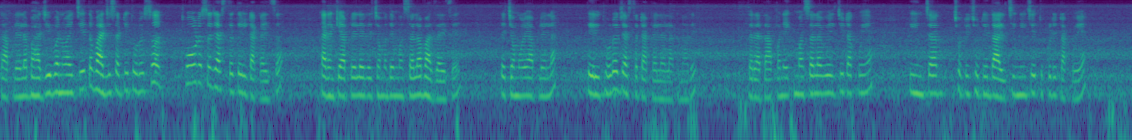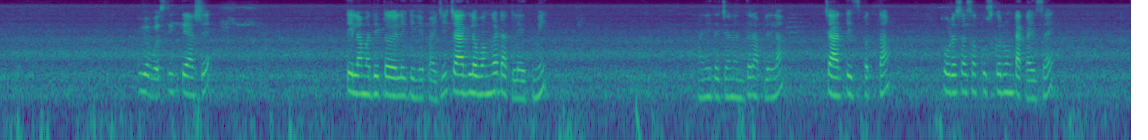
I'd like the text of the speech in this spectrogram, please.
तर आपल्याला भाजी बनवायची आहे तर भाजीसाठी थोडंसं थोडंसं जास्त तेल टाकायचं. कारण की आपल्याला त्याच्यामध्ये मसाला भाजायचा आहे. त्याच्यामुळे आपल्याला तेल थोडं जास्त टाकायला लागणार आहे. तर आता आपण एक मसाला वेलची टाकूया. तीन चार छोटे छोटे दालचिनीचे तुकडे टाकूया. व्यवस्थित ते असे तेलामध्ये तळले गेले पाहिजे. चार लवंग टाकले आहेत मी. आणि त्याच्यानंतर आपल्याला चार तेजपत्ता थोडंसं असा कुस करून टाकायचा आहे.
